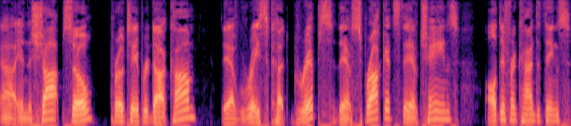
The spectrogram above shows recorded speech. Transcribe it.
uh, in the shop. So protaper.com. They have race cut grips, they have sprockets, they have chains, all different kinds of things.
